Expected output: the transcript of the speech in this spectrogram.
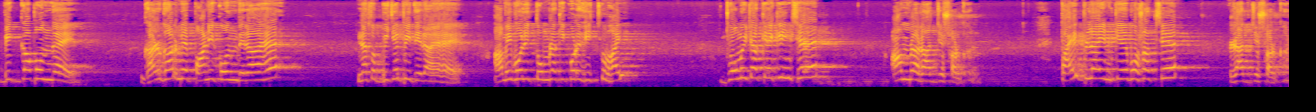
বিজ্ঞাপন দেয়। ঘর ঘর মে পানি কোন দে হ্যাঁ না তো বিজেপি দে হ্যাঁ আমি বলি, তোমরা কি করে দিচ্ছ ভাই? জমিটা কে কিনছে? আমরা রাজ্য সরকার। পাইপ লাইন কে বসাচ্ছে? রাজ্য সরকার।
